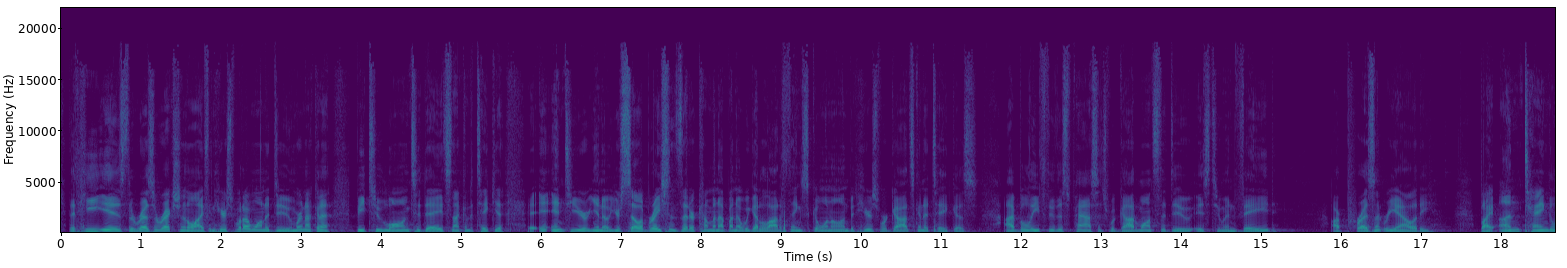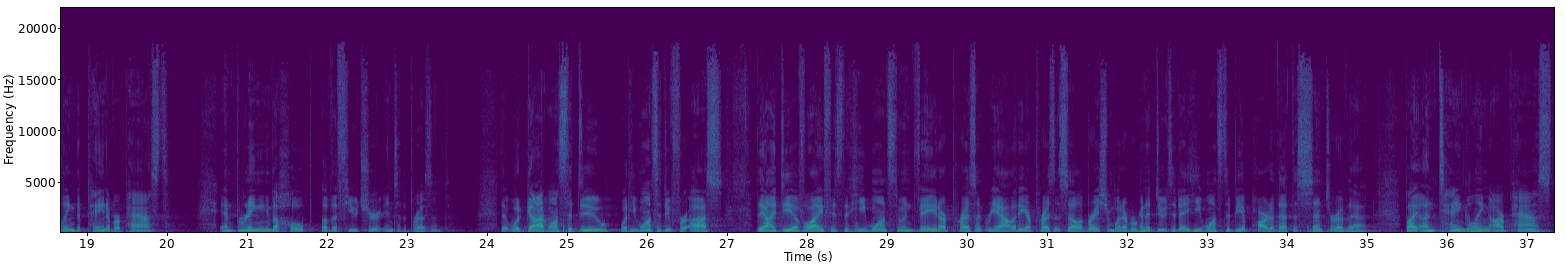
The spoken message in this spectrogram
that He is the resurrection and life. And here's what I want to do. And we're not going to be too long today. It's not going to take you into your, you know, your celebrations that are coming up. I know we got a lot of things going on, but here's where God's going to take us. I believe through this passage, what God wants to do is to invade our present reality by untangling the pain of our past and bringing the hope of the future into the present. That what God wants to do, what He wants to do for us, the idea of life is that He wants to invade our present reality, our present celebration, whatever we're going to do today. He wants to be a part of that, the center of that, by untangling our past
